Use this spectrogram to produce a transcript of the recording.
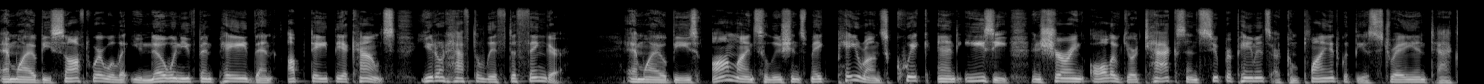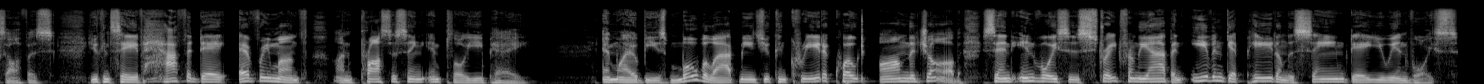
MYOB software will let you know when you've been paid, then update the accounts. You don't have to lift a finger. MYOB's online solutions make pay runs quick and easy, ensuring all of your tax and super payments are compliant with the Australian Tax Office. You can save half a day every month on processing employee pay. MYOB's mobile app means you can create a quote on the job, send invoices straight from the app, and even get paid on the same day you invoice.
